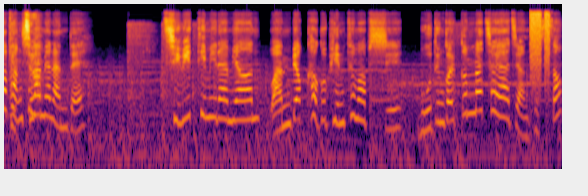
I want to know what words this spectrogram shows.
약점이었겠죠? 방심하면 안 돼. 지휘팀이라면 완벽하고 빈틈없이 모든 걸 끝마쳐야 하지 않겠어?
